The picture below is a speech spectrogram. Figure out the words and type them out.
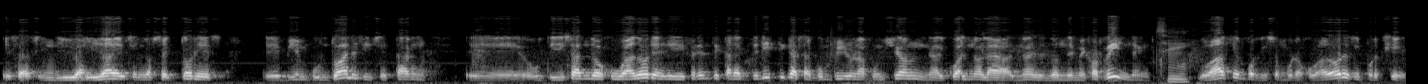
esas individualidades en los sectores eh, bien puntuales y se están eh, utilizando jugadores de diferentes características a cumplir una función al cual no, la, no es donde mejor rinden. Sí. Lo hacen porque son buenos jugadores y porque,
